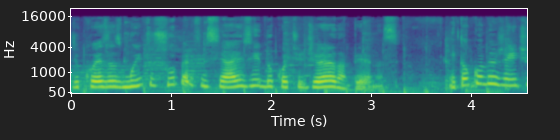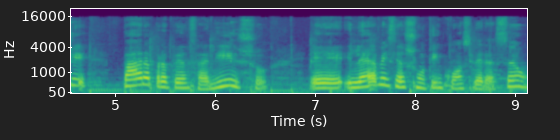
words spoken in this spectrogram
de coisas muito superficiais e do cotidiano apenas. Então, quando a gente para para pensar nisso é, e leva esse assunto em consideração,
